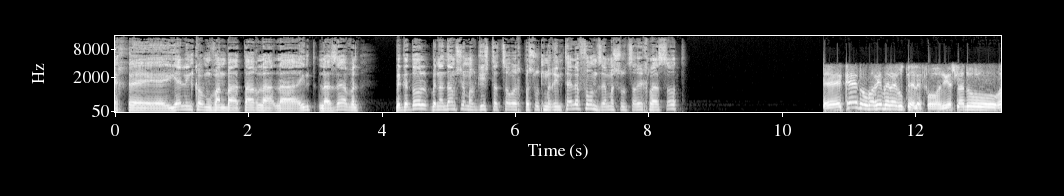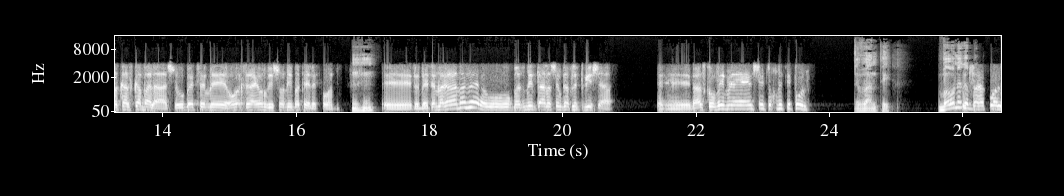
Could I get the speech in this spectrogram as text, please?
איך... אה, יהיה לינק כמובן באתר ל- לאינט- לזה, אבל בגדול, בן אדם שמרגיש את הצורך פשוט מרים טלפון, זה מה שהוא צריך לעשות? אה, כן, הוא מרים אלינו טלפון, יש לנו רכז קבלה, שהוא בעצם אה, עורך ראיון ראשוני בטלפון. אה, ובהתאם לרעיון הזה הוא מזמין את האנשים גם לפגישה, ואז קובעים איזושהי תוכנית טיפול. הבנתי. בואו נדבר... בסך הכל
